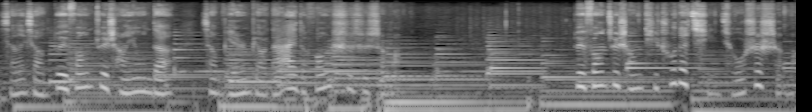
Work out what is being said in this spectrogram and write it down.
想一想，对方最常用的向别人表达爱的方式是什么？对方最常提出的请求是什么？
